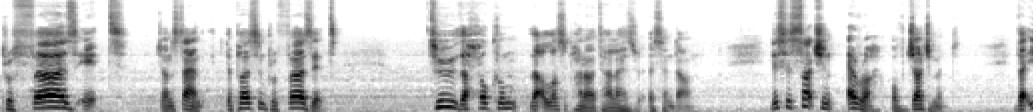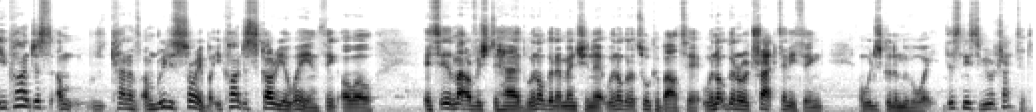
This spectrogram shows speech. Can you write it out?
prefers it. Do you understand? The person prefers it to the hukum that Allah subhanahu wa ta'ala has sent down. This is such an error of judgment that you can't just, I'm kind of, I'm really sorry, but you can't just scurry away and think, oh, well, it's a matter of ijtihad, we're not going to mention it, we're not going to talk about it, we're not going to retract anything, and we're just going to move away. This needs to be retracted.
